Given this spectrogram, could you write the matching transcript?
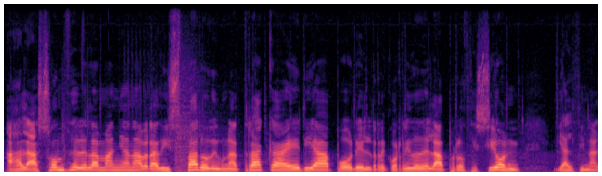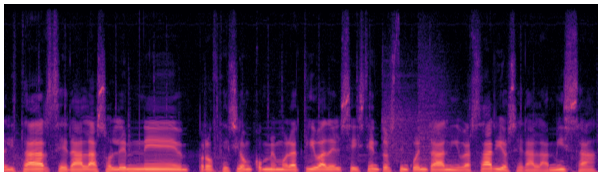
a las 11 de la mañana, habrá disparo de una traca aérea por el recorrido de la procesión y al finalizar será la solemne procesión conmemorativa del 650 aniversario, será la misa.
